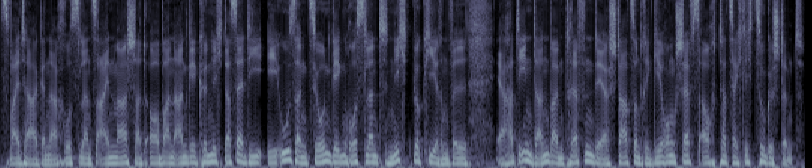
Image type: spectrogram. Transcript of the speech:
Zwei Tage nach Russlands Einmarsch hat Orban angekündigt, dass er die EU-Sanktionen gegen Russland nicht blockieren will. Er hat ihnen dann beim Treffen der Staats- und Regierungschefs auch tatsächlich zugestimmt.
